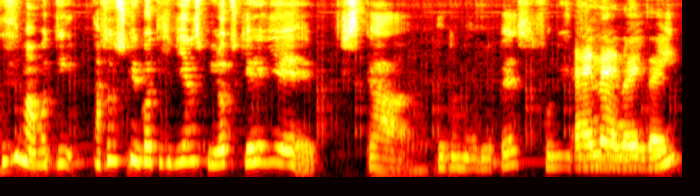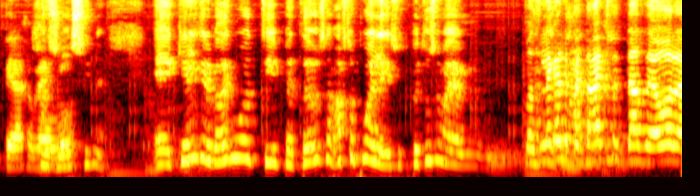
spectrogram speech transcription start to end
Δεν θυμάμαι ότι αυτό το σκηνικό ότι είχε βγει ένας πιλότος και έλεγε. Φυσικά δεν τον έβλεπες. Φωνή Ε, ναι, εννοείται. Πειραγμένη. Χαζός είναι. Ε, και έλεγε ρε παιδάκι μου ότι πετούσαμε. Αυτό που έλεγες, ότι πετούσαμε. Μας λέγανε πετάξτε την τάδε ώρα,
